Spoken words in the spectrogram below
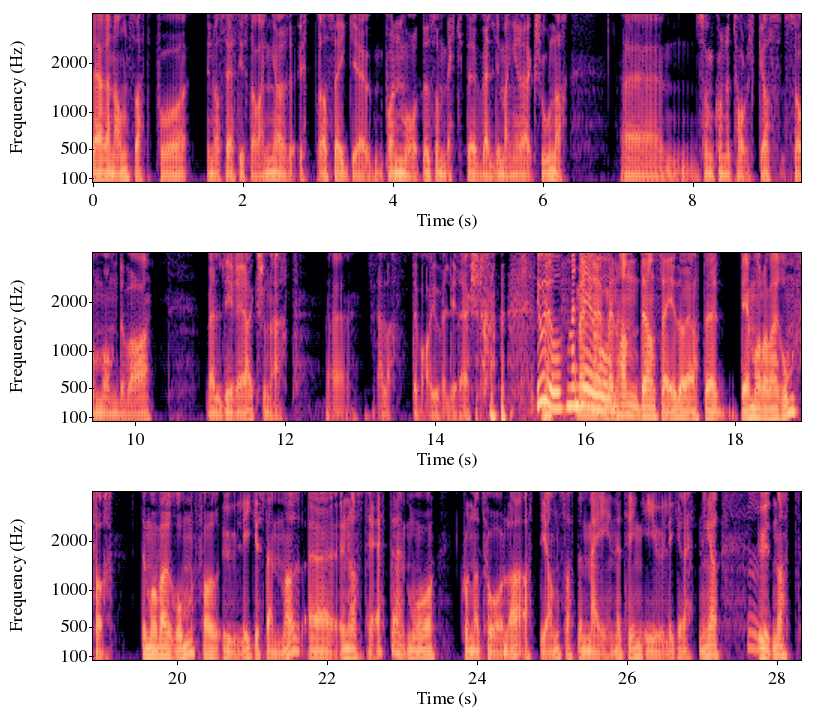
der en ansatt på Universitetet i Stavanger ytra seg eh, på en måte som vekte veldig mange reaksjoner, eh, som kunne tolkes som om det var veldig reaksjonært. Eh, eller, det var jo veldig reaksjonært. Jo, jo, men det er eh, jo men han, det han sier da, er at det, det må det være rom for. Det må være rom for ulike stemmer. Eh, universitetet må kunne tåle at de ansatte mener ting i ulike retninger, uten at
